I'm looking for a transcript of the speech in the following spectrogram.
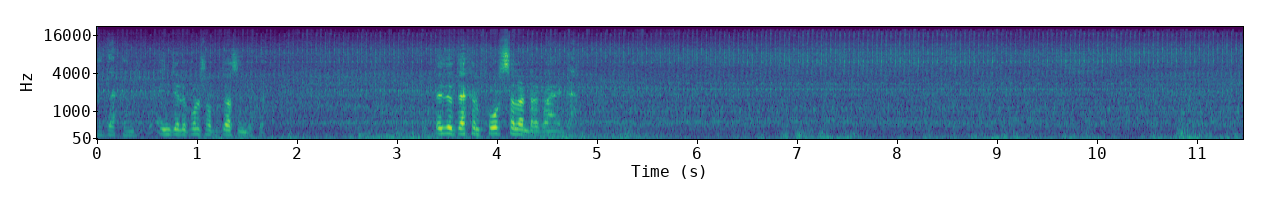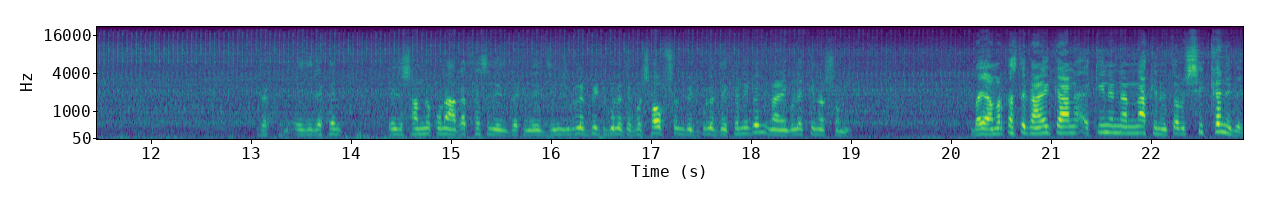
এই দেখেন ইঞ্জেলে কোনো শব্দ আছে দেখেন। এই যে দেখেন ফোর সিলিন্ডার গাড়িটা দেখেন, এই যে দেখেন, এই যে সামনে কোনো আঘাত খাইছেন, এই যে দেখেন, এই জিনিসগুলো, বিটগুলো দেখবেন, সব সময় বিটগুলো দেখে নেবেন, গাড়িগুলো কেনার সময়। ভাই, আমার কাছ থেকে গাড়ি কান- কিনে নেন না কিনে তবে শিক্ষা নেবেন।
